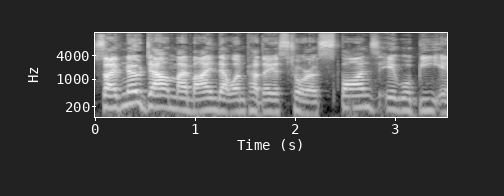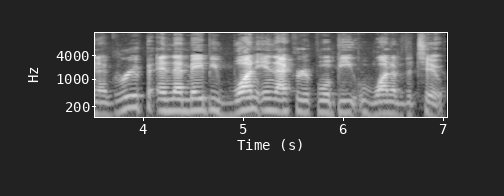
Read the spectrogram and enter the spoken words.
So I have no doubt in my mind that when Paldeas Tauros spawns, it will be in a group, and then maybe one in that group will be one of the two.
